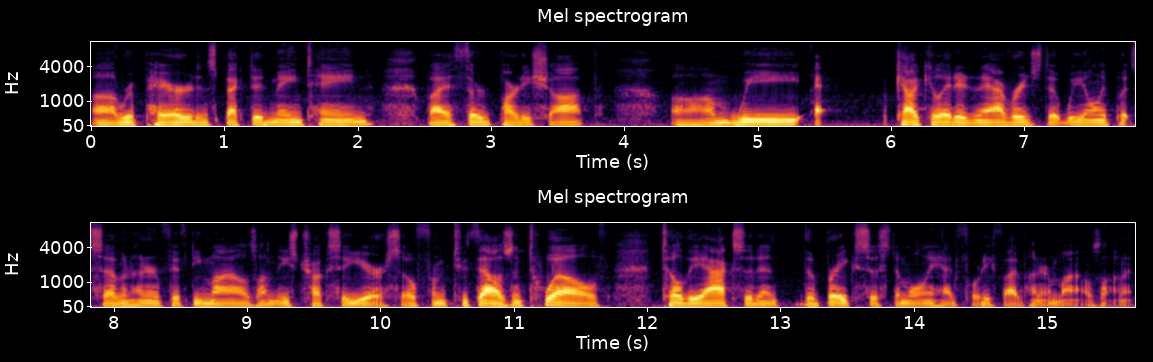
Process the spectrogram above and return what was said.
uh, repaired, inspected, maintained by a third party shop. Um, we calculated an average that we only put 750 miles on these trucks a year. So from 2012 till the accident, the brake system only had 4,500 miles on it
